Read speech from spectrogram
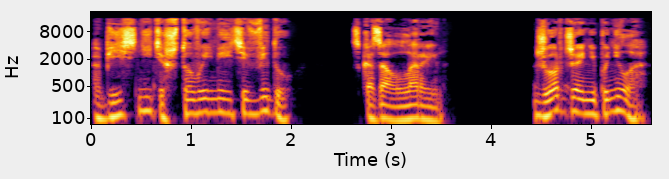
«Объясните, что вы имеете в виду?» — сказал Лоррейн. Джорджия не поняла.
